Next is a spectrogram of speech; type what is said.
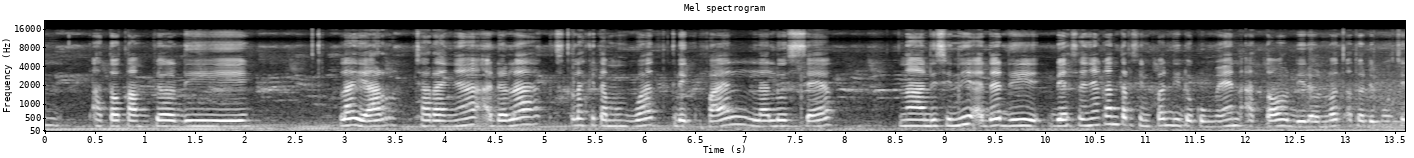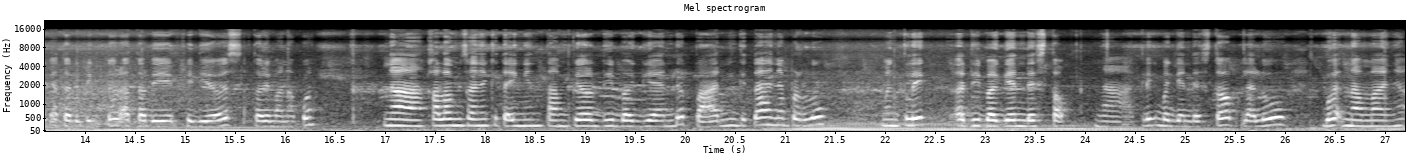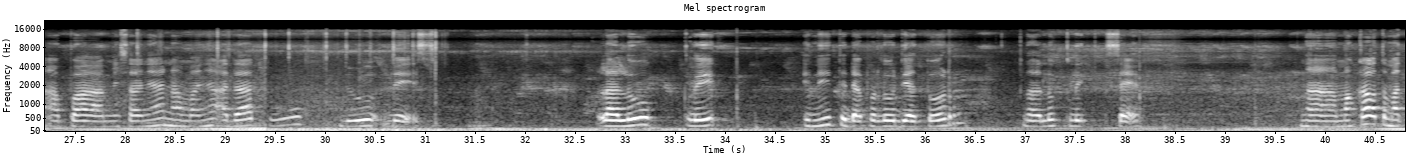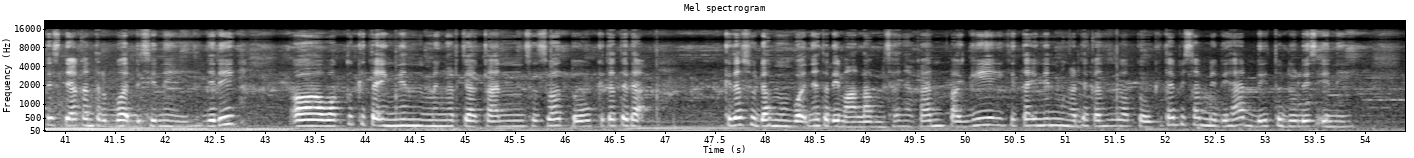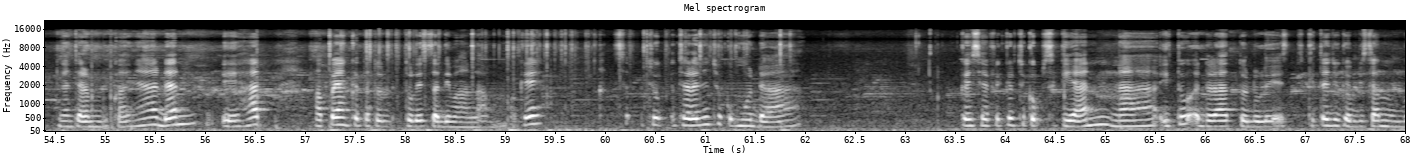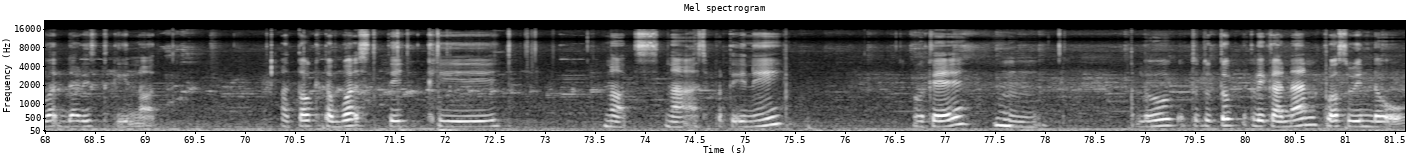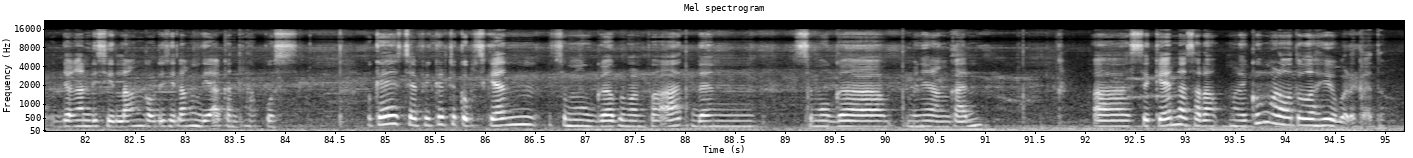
atau tampil di layar caranya adalah setelah kita membuat klik file lalu save Nah, di sini ada di biasanya kan tersimpan di dokumen atau di download atau di musik atau di picture atau di videos atau di mana pun. Nah, kalau misalnya kita ingin tampil di bagian depan, kita hanya perlu mengklik uh, di bagian desktop. Nah, klik bagian desktop lalu buat namanya apa? Misalnya namanya ada to do list. Lalu klik ini tidak perlu diatur, lalu klik save Nah, maka otomatis dia akan terbuat di sini. Jadi, uh, waktu kita ingin mengerjakan sesuatu, kita tidak kita sudah membuatnya tadi malam misalnya kan. Pagi kita ingin mengerjakan sesuatu kita bisa melihat di to do list ini dengan cara membukanya dan lihat apa yang kita tulis tadi malam oke? Okay? caranya cukup mudah. Oke okay, saya pikir cukup sekian. Nah itu adalah to do list. Kita juga bisa membuat dari sticky note atau kita buat sticky notes nah seperti ini. Oke. Okay. hmm. lalu tutup klik kanan close window. Jangan disilang. Kalau disilang dia akan terhapus. Oke okay, saya pikir cukup sekian. Semoga bermanfaat dan semoga menyenangkan. Uh, sekian. Assalamualaikum warahmatullahi wabarakatuh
